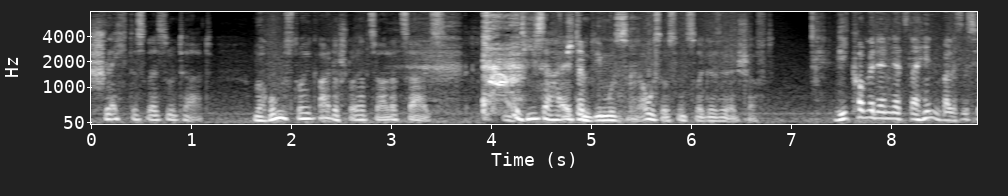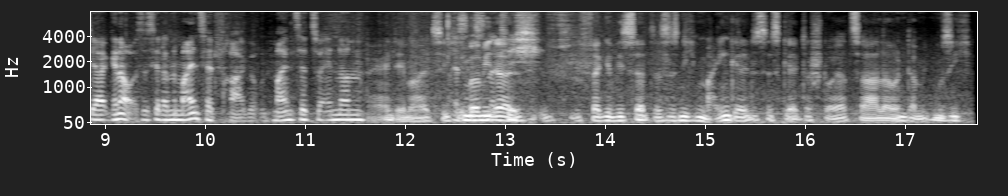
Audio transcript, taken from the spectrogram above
schlechtes Resultat. Warum ist doch egal, der Steuerzahler zahlt. Und diese Haltung, die muss raus aus unserer Gesellschaft. Wie kommen wir denn jetzt dahin? Weil es ist ja, genau, es ist ja dann eine Mindset-Frage. Und Mindset zu ändern. Ja, indem man halt sich immer wieder vergewissert, das ist nicht mein Geld, das ist das Geld der Steuerzahler und damit muss ich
